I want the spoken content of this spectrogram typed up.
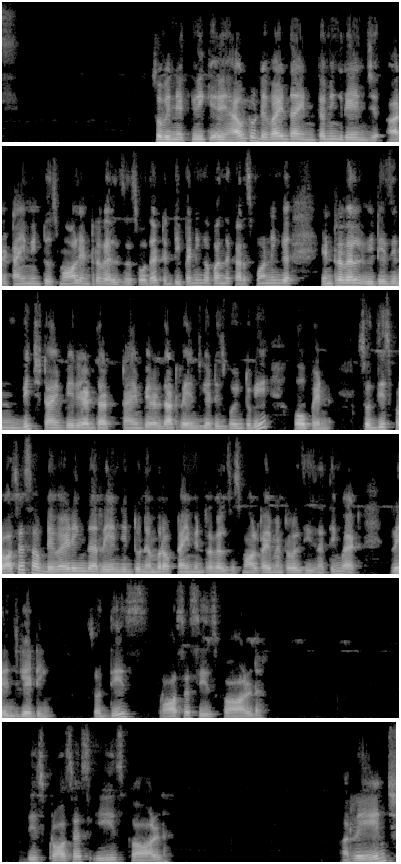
So we, we have to divide the incoming range or time into small intervals so that depending upon the corresponding interval it is in which time period that time period that range gate is going to be opened. So this process of dividing the range into number of time intervals small time intervals is nothing but range gating. So this process is called this process is called range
